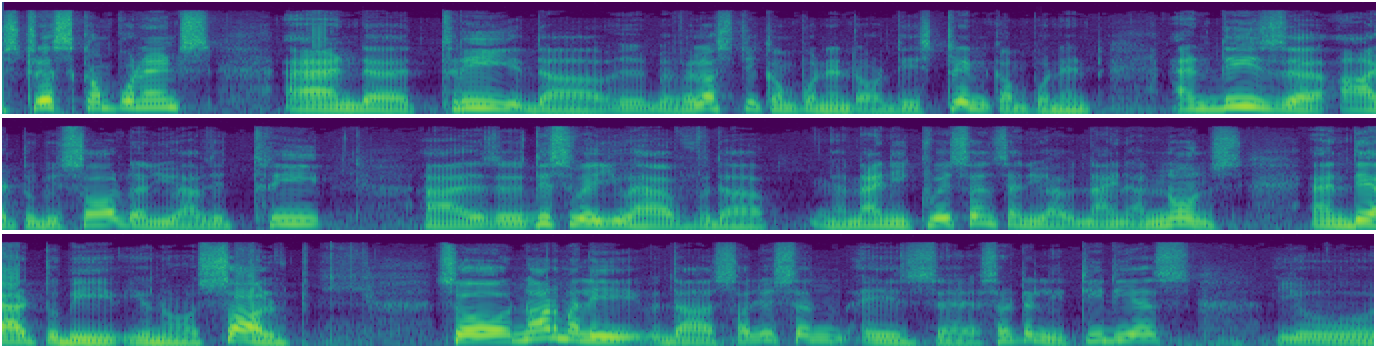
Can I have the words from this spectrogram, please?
stress components and 3 the velocity component or the strain component. And these are to be solved and you have the 3 uh, this way you have the 9 equations and you have 9 unknowns and they are to be you know solved. So, normally the solution is uh, certainly tedious you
